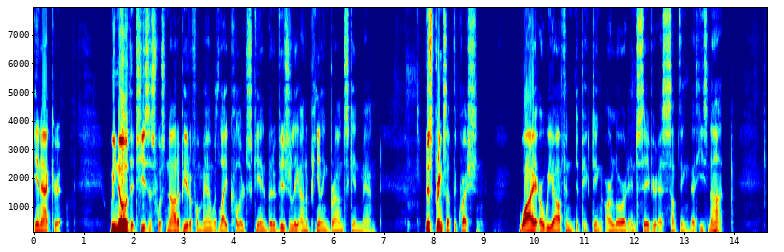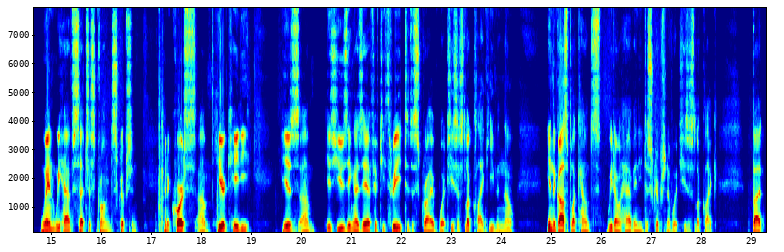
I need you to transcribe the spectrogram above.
inaccurate. We know that Jesus was not a beautiful man with light colored skin, but a visually unappealing brown skinned man. This brings up the question why are we often depicting our Lord and Savior as something that he's not? when we have such a strong description. And of course, um, here Katie is um, is using Isaiah 53 to describe what Jesus looked like, even though in the gospel accounts we don't have any description of what Jesus looked like. But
